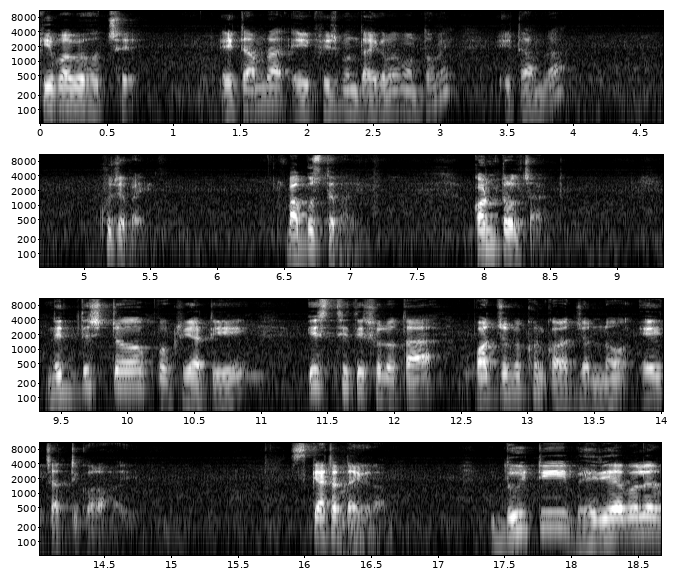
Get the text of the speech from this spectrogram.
কীভাবে হচ্ছে, এটা আমরা এই ফিশবোন ডায়াগ্রামের মাধ্যমে এটা আমরা খুঁজে পাই বা বুঝতে পারি। কন্ট্রোল চার্ট নির্দিষ্ট প্রক্রিয়াটি স্থিতিশীলতা পর্যবেক্ষণ করার জন্য এই চার্টটি করা হয়। স্ক্যাটার ডায়াগ্রাম দুইটি ভেরিয়েবলের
